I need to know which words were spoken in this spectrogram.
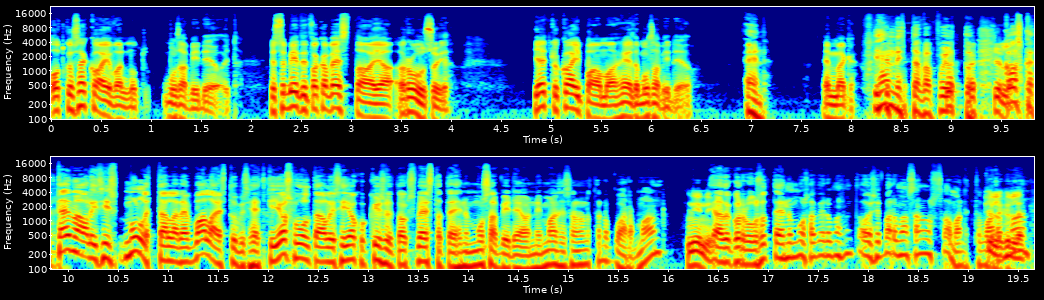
ootko sä kaivannut musavideoita? Jos sä mietit vaikka Vestaa ja Ruusuja, jäitkö kaipaamaan heiltä musavideoa? En. En mäkään. Jännittävä juttu. Koska tämä oli siis mulle tällainen valaistumishetki. Jos multa olisi joku kysynyt, onko Vesta tehnyt musavideon, niin mä olisin sanonut, että no varmaan. Niin, niin. Ja kun Ruusut tehnyt musavideon, mä sanoin, että olisin varmaan sanonut saman, että varmaan. Kyllä, kyllä.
